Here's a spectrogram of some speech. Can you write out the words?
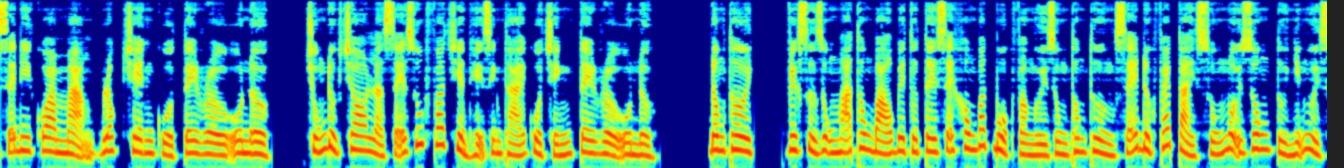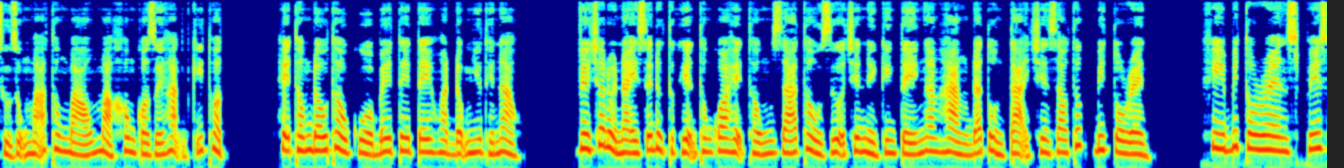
sẽ đi qua mạng blockchain của TRON, chúng được cho là sẽ giúp phát triển hệ sinh thái của chính TRON. Đồng thời, việc sử dụng mã thông báo BTT sẽ không bắt buộc và người dùng thông thường sẽ được phép tải xuống nội dung từ những người sử dụng mã thông báo mà không có giới hạn kỹ thuật. Hệ thống đấu thầu của BTT hoạt động như thế nào? Việc trao đổi này sẽ được thực hiện thông qua hệ thống giá thầu dựa trên nền kinh tế ngang hàng đã tồn tại trên giao thức BitTorrent. Khi BitTorrent Space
